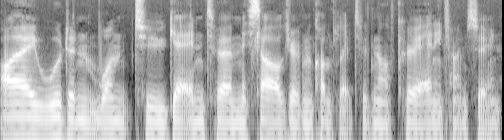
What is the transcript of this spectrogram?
I wouldn't want to get into a missile driven conflict with North Korea anytime soon.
